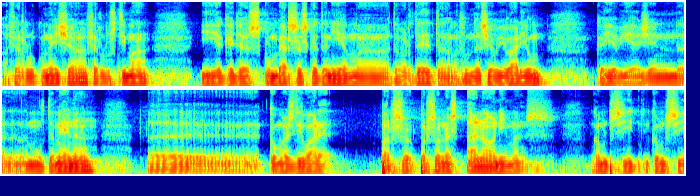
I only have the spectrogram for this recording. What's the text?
a fer-lo conèixer, a fer-lo estimar, i aquelles converses que teníem a Tabertet, a la Fundació Vivarium, que hi havia gent de, de molta mena, eh, com es diu ara, perso persones anònimes, com si, com, si,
